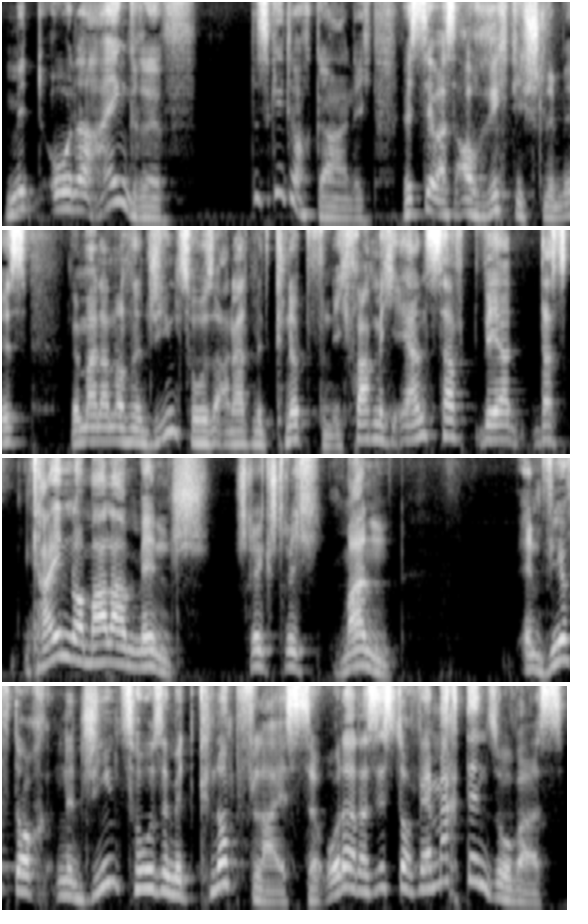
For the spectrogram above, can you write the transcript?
mit ohne Eingriff? Das geht doch gar nicht. Wisst ihr, was auch richtig schlimm ist? Wenn man dann noch eine Jeanshose anhat mit Knöpfen. Ich frage mich ernsthaft, wer das kein normaler Mensch, Schrägstrich Mann, entwirft doch eine Jeanshose mit Knopfleiste, oder? Das ist doch, wer macht denn sowas?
